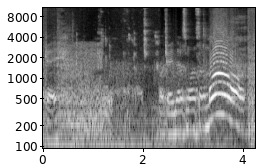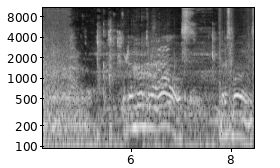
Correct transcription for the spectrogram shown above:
Okay. Okay, there's monster. No! You can go through walls. There's bones.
